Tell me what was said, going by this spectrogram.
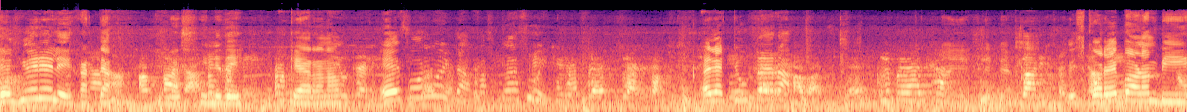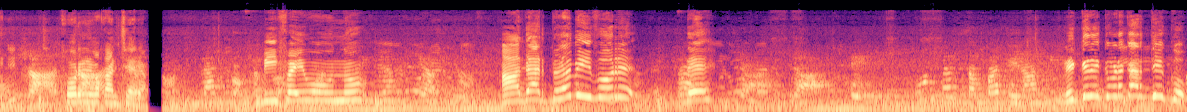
ഡൽഹി വരെയല്ലേ കറക്റ്റാ. ഇന്നതേ കേറണം. എ ഫോർ പോയിട്ടാ. ഫസ്റ്റ് ക്ലാസ് പോയി. അല്ല ടു ടയറാ കൊറേ പോണം. ബി ഫോർ രൂപ കാണിച്ചു തരാം. ബി ഫൈവ് പോകുന്നു. അത് അടുത്തത് ബി ഫോർ നിക്ക് നിക്ക് ഇവിടെ കറത്തി വെക്കും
